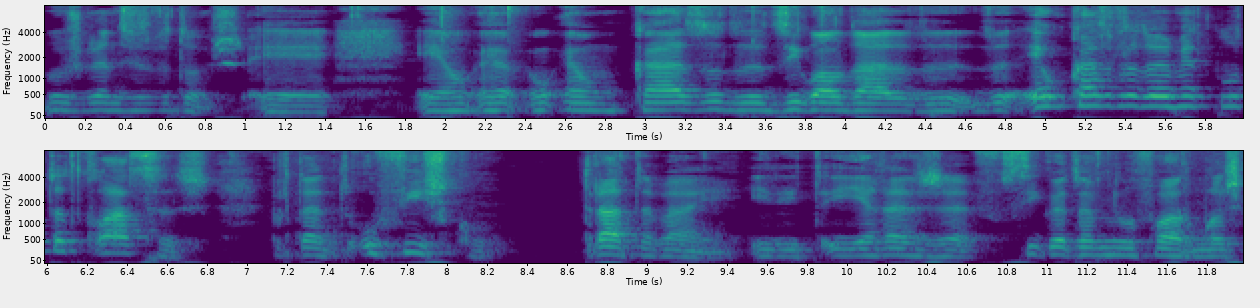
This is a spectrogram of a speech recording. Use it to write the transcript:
os grandes devedores. É, é, um- é, um- é um caso de desigualdade, de- de- é um caso verdadeiramente de luta de classes. Portanto, o fisco trata bem e, e arranja 50 mil fórmulas.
